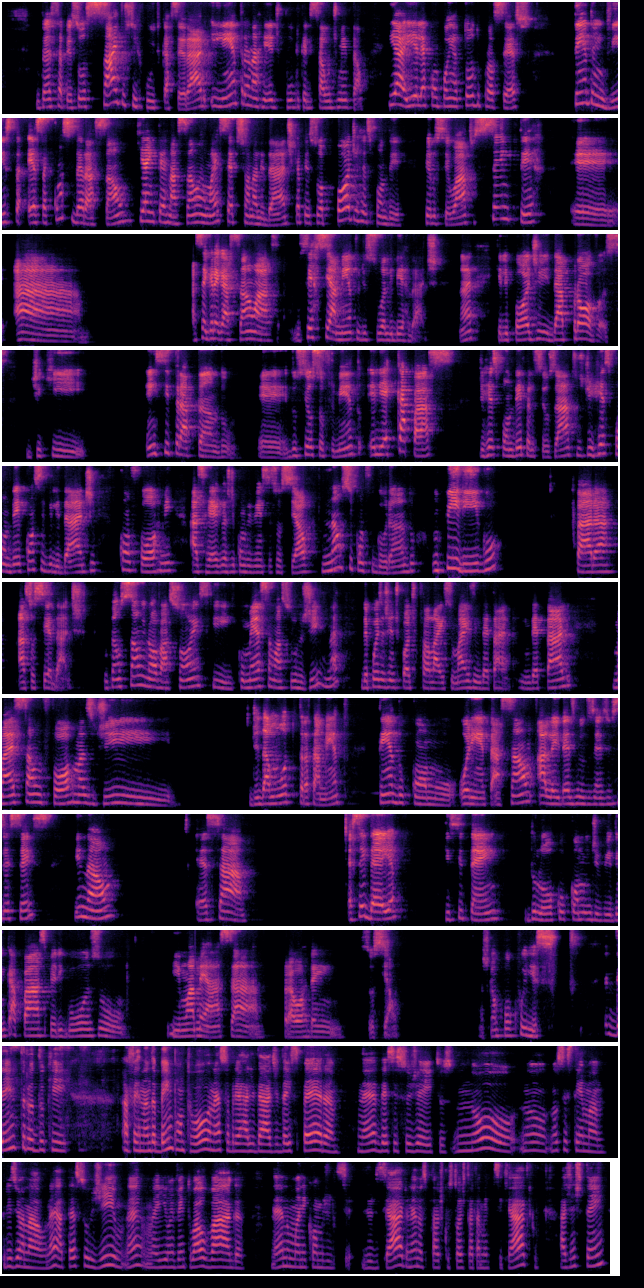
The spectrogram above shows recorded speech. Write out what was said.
Então, essa pessoa sai do circuito carcerário e entra na rede pública de saúde mental. E aí ele acompanha todo o processo, tendo em vista essa consideração que a internação é uma excepcionalidade, que a pessoa pode responder pelo seu ato sem ter é, a, a segregação, a, o cerceamento de sua liberdade, né? Que ele pode dar provas de que em se tratando é, do seu sofrimento, ele é capaz de responder pelos seus atos, de responder com civilidade, conforme as regras de convivência social, não se configurando um perigo para a sociedade. Então, são inovações que começam a surgir, né? Depois a gente pode falar isso mais em detalhe, em detalhe mas são formas de de dar um outro tratamento, tendo como orientação a Lei 10.216 e não essa, essa ideia que se tem do louco como indivíduo incapaz, perigoso e uma ameaça para a ordem social. Acho que é um pouco isso. Dentro do que a Fernanda bem pontuou, né, sobre a realidade da espera né, desses sujeitos no, no, no, sistema prisional, né, até surgir, né, aí uma eventual vaga, né, no manicômio judiciário, né, no Hospital de Custódia e Tratamento Psiquiátrico, a gente tem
